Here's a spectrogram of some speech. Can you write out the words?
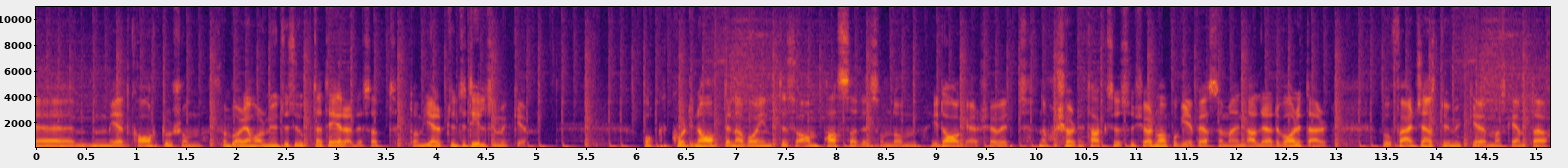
Eh, med kartor som från början var de ju inte så uppdaterade så att de hjälpte inte till så mycket. Och koordinaterna var inte så anpassade som de idag är. Så jag vet när man körde taxi så körde man på GPS om man aldrig hade varit där. Och färdtjänst hur mycket, man ska hämta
